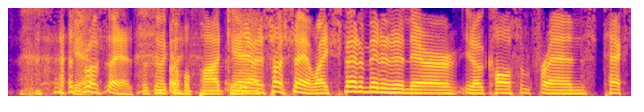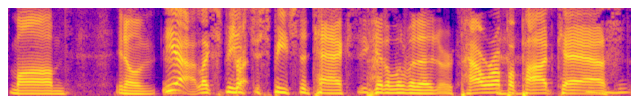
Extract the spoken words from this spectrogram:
That's Yeah. what I'm saying. Listen to a couple podcasts. Yeah, that's what I'm saying. Like, spend a minute in there, you know, call some friends, text moms, you know, Yeah, like speech try- speech to text. You get a little bit of, or, Power up a podcast,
